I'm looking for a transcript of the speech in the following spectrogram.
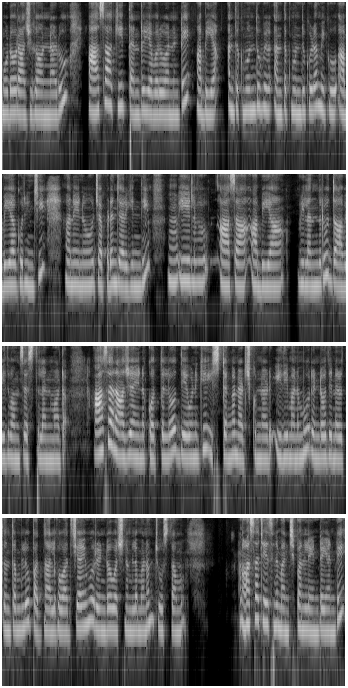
మూడో రాజుగా ఉన్నాడు. ఆశాకి తండ్రి ఎవరు అని అంటే అబియా. అంతకుముందు అంతకుముందు కూడా మీకు అబియా గురించి నేను చెప్పడం జరిగింది. వీళ్ళు ఆశా అబియా వీళ్ళందరూ దావీద్ వంశస్థులు అనమాట ఆశ రాజు అయిన కొత్తలో దేవునికి ఇష్టంగా నడుచుకున్నాడు. ఇది మనము రెండవ దినవృత్తంతంలో పద్నాలుగవ అధ్యాయము రెండవ వచనంలో మనం చూస్తాము. ఆశా చేసిన మంచి పనులు ఏంటంటే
